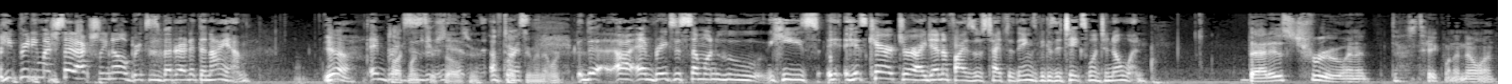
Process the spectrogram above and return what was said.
he pretty much said actually no Briggs is better at it than I am yeah. and Talk Briggs amongst is, yourselves here. of course. The network. The, uh, and Briggs is someone who he's his character identifies those types of things because it takes one to know one. That is true, and it does take one to know one.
